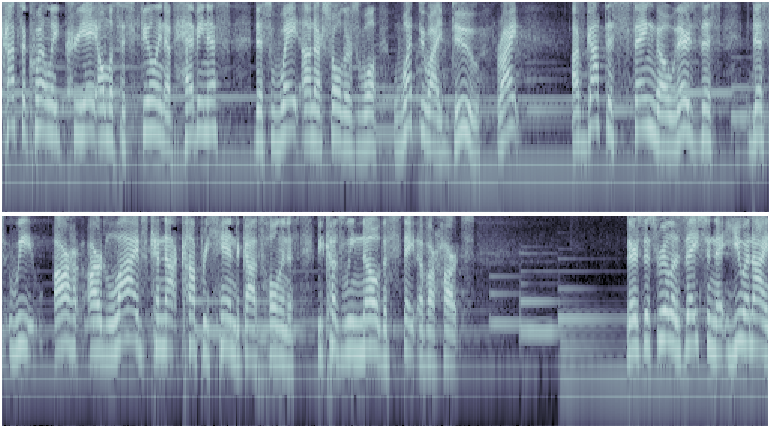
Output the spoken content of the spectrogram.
consequently create almost this feeling of heaviness, this weight on our shoulders. Well, what do I do? Right? I've got this thing though. There's this, this, we, our, our lives cannot comprehend God's holiness because we know the state of our hearts. There's this realization that you and I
